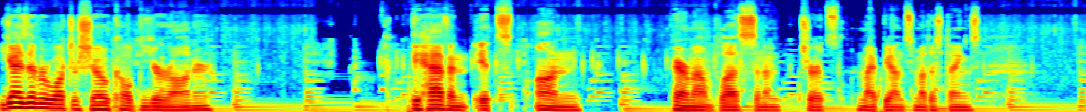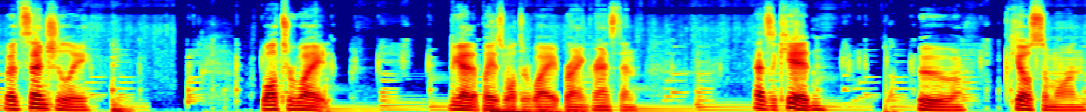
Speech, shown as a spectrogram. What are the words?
You guys ever watch a show called Your Honor? If you haven't, it's on Paramount Plus, and I'm sure it might be on some other things. But essentially, Walter White, the guy that plays Walter White, Bryan Cranston, has a kid who kills someone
